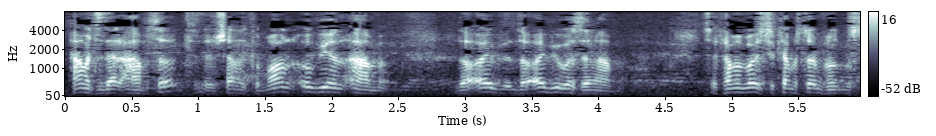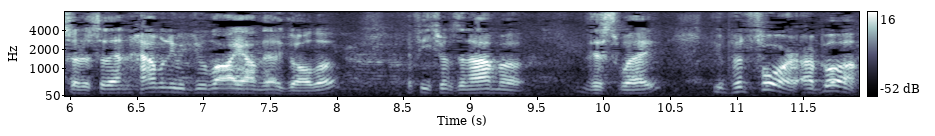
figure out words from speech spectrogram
How much is that amsa? Because the shana come on. Uvi and am. The ovi, the ovi was an am. So come on, come start from So then, how many would you lie on the gola? If each one's an amma uh, this way, you put four. Arba.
